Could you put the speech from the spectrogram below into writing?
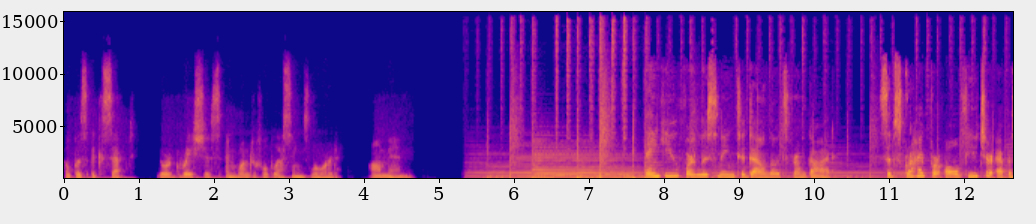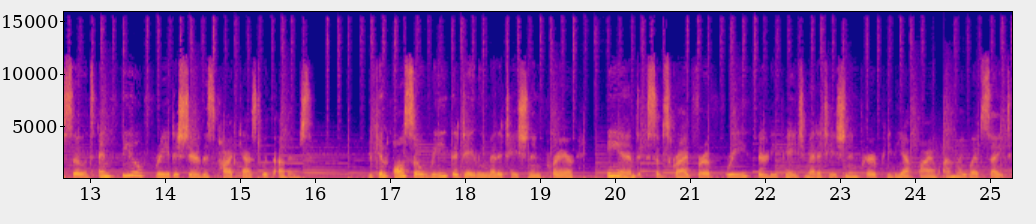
help us accept your gracious and wonderful blessings, Lord. Amen. Thank you for listening to Downloads from God. Subscribe for all future episodes and feel free to share this podcast with others. You can also read the daily meditation and prayer and subscribe for a free 30 page meditation and prayer PDF file on my website,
